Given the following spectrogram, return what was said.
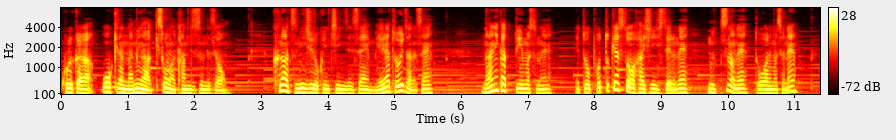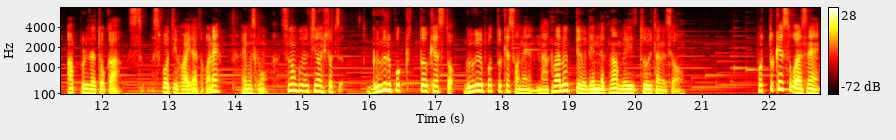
これから大きな波が来そうな感じするんですよ。9月26日にですね、メールが届いたんですね。何かと言いますとね、えっと、ポッドキャストを配信しているね、6つのね、動画ありますよね。Apple だとか、Spotify だとかね、ありますけども、そのうちの一つ、Google Podcast、Google Podcast はね、なくなるっていう連絡がメールで届いたんですよ。ポッドキャストがですね、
